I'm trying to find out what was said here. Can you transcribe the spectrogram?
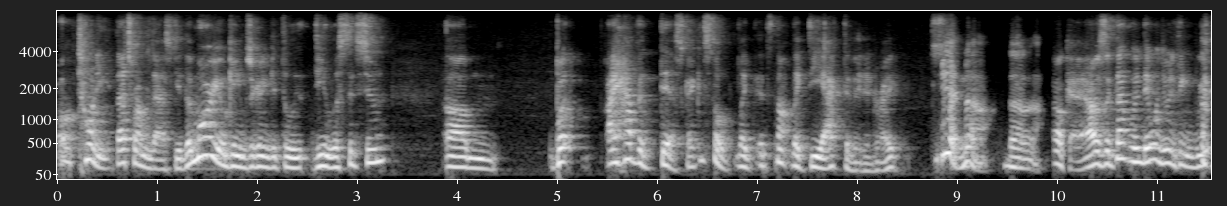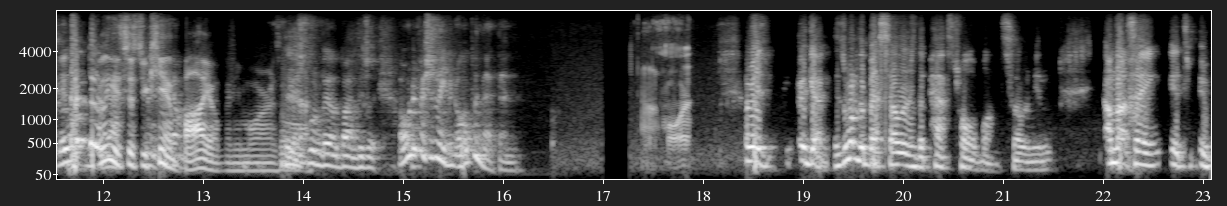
oh, Tony, that's what I'm going to ask you. The Mario games are going to get del- delisted soon, um, but I have the disc. I can still like, it's not like deactivated, right? Yeah, no, no, no. Okay, I was like, that they wouldn't do anything weird. They wouldn't do I think that. it's just you can't buy them anymore. is all. They Yeah. just wouldn't be able to buy them digitally. I wonder if I shouldn't even open that then. More. I mean, again, it's one of the best sellers of the past 12 months. So, I mean, I'm not saying it's it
